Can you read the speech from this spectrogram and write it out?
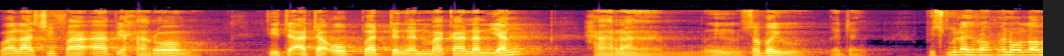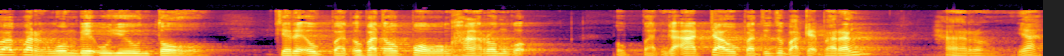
wala syifaa biharam. Tidak ada obat dengan makanan yang haram. Sapa iku? Kadang Bismillahirrahmanirrahim. Akbar ngombe uyu unta. Jere obat. Obat apa wong haram kok obat. Enggak ada obat itu pakai barang haram. Ya.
